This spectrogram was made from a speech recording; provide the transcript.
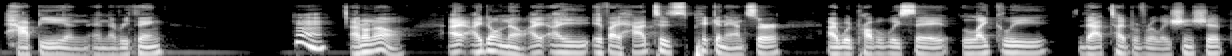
happy and and everything. Hmm. I don't know. I I don't know. I I if I had to pick an answer, I would probably say likely that type of relationship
